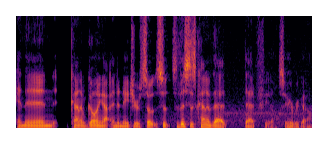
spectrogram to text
and then kind of going out into nature. So so so this is kind of that that feel. So here we go.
